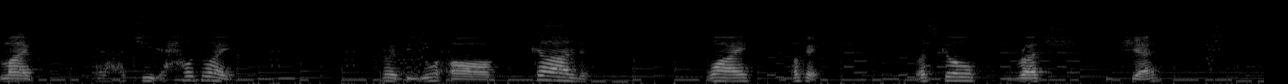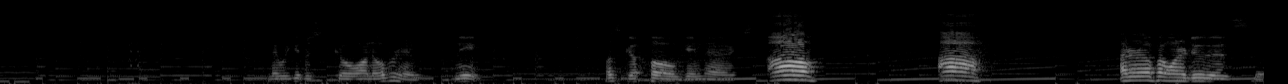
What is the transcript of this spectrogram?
My gee, how do I... How do I beat you? Oh, God. Why? Okay. Let's go rush Jet. Then we could just go on over him. Neat. Let's go, game hacks. Oh! Ah! I don't know if I want to do this.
